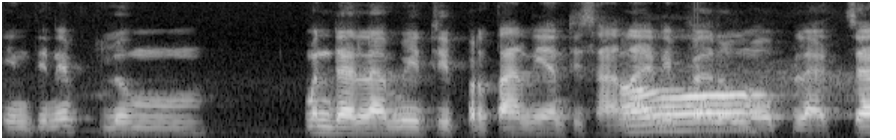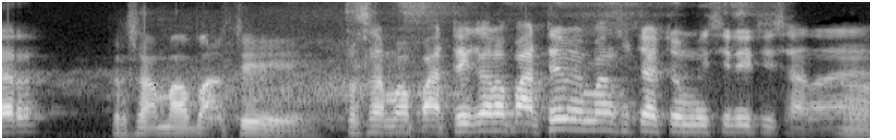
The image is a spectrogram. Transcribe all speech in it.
Intinya belum mendalami di pertanian di sana. Ini Oh. baru mau belajar Bersama Pak D. bersama Pak D. Kalau Pak D memang sudah domisili di sana. Gitu.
